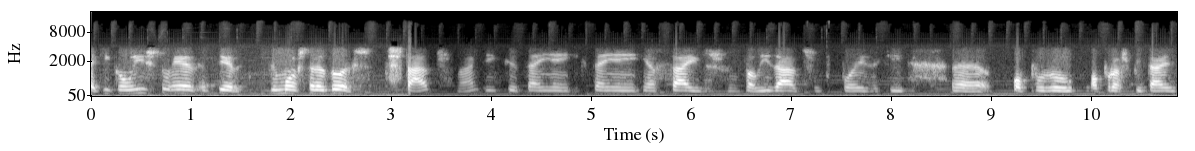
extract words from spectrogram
aqui com isto é ter demonstradores testados é? e que têm, que têm ensaios validados depois aqui ah, ou, por, ou por hospitais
